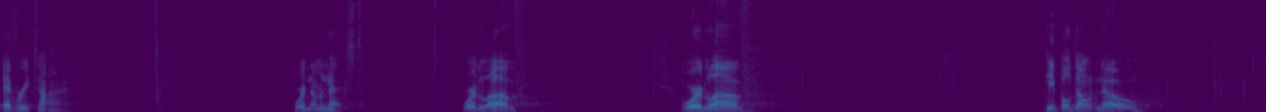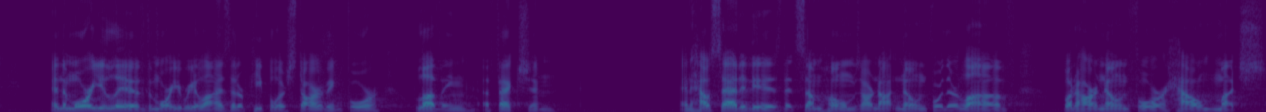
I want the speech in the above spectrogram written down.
every time. Word number next. Word love. Word love. People don't know. And the more you live, the more you realize that our people are starving for loving affection and how sad it is that some homes are not known for their love, but are known for how much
